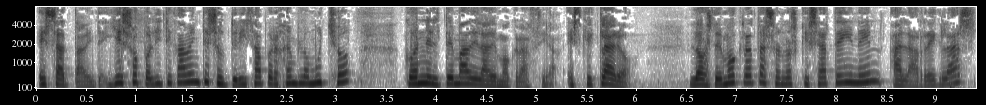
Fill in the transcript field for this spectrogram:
Exactamente. Y eso políticamente se utiliza, por ejemplo, mucho con el tema de la democracia. Es que, claro, los demócratas son los que se atienen a las reglas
